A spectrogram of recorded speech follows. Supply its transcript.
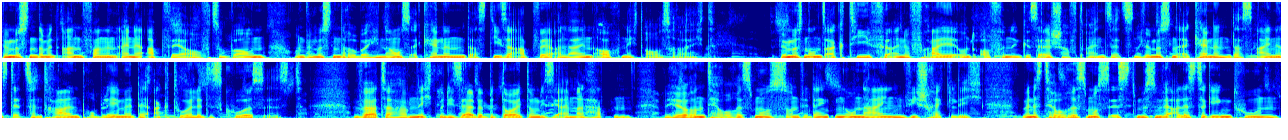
Wir müssen damit anfangen, eine Abwehr aufzubauen, und wir müssen darüber hinaus erkennen, dass diese Abwehr allein auch nicht ausreicht. Wir müssen uns aktiv für eine freie und offene Gesellschaft einsetzen. Wir müssen erkennen, dass eines der zentralen Probleme der aktuelle Diskurs ist. Wörter haben nicht mehr dieselbe Bedeutung, die sie einmal hatten. Wir hören Terrorismus und wir denken, oh nein, wie schrecklich. Wenn es Terrorismus ist, müssen wir alles dagegen tun.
